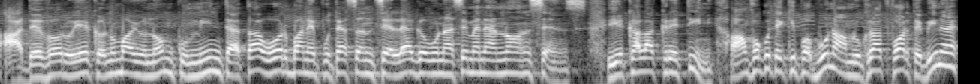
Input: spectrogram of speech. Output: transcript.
Adevărul e că numai un om cu mintea ta Orban ne putea să înțeleagă un asemenea nonsens. E ca la cretini. Am făcut echipă bună, am lucrat foarte bine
